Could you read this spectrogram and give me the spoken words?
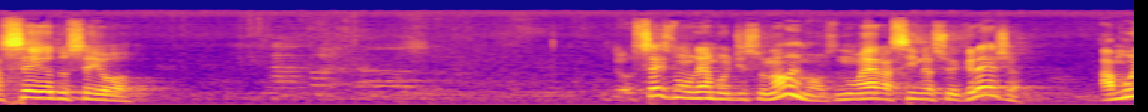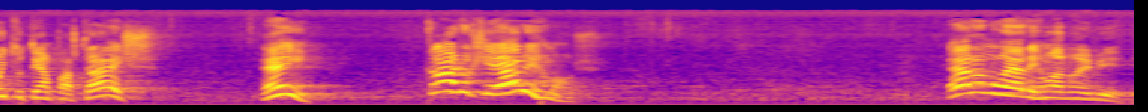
A ceia do Senhor. Vocês não lembram disso, não, irmãos? Não era assim na sua igreja? Há muito tempo atrás? Hein? Claro que era, irmãos. Era ou não era, irmã Noemi?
